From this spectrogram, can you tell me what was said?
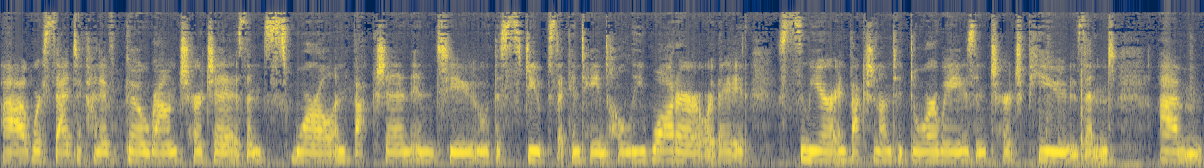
uh, were said to kind of go around churches and swirl infection into the stoups that contained holy water, or they'd smear infection onto doorways and church pews. And um,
